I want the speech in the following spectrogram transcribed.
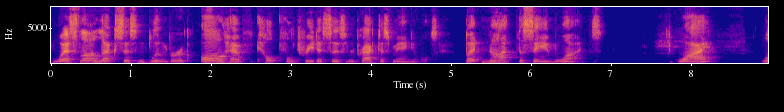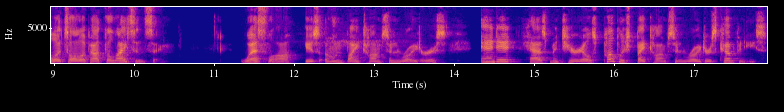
Westlaw, Lexis, and Bloomberg all have helpful treatises and practice manuals, but not the same ones. Why? Well, it's all about the licensing. Westlaw is owned by Thomson Reuters, and it has materials published by Thomson Reuters companies,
